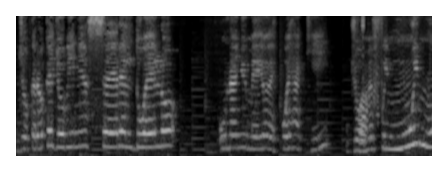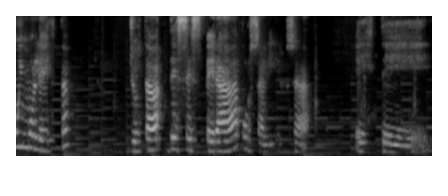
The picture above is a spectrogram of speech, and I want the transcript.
yo creo que yo vine a hacer el duelo un año y medio después aquí. Yo me fui muy, muy molesta. Yo estaba desesperada por salir. O sea, este,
